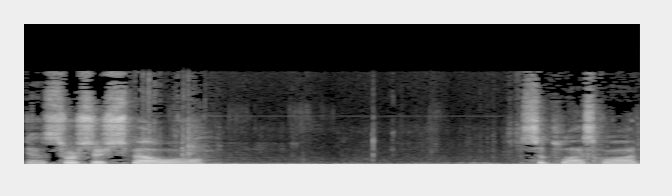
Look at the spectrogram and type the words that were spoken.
Got Sorcerer's Spell Wall. Supply Squad.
